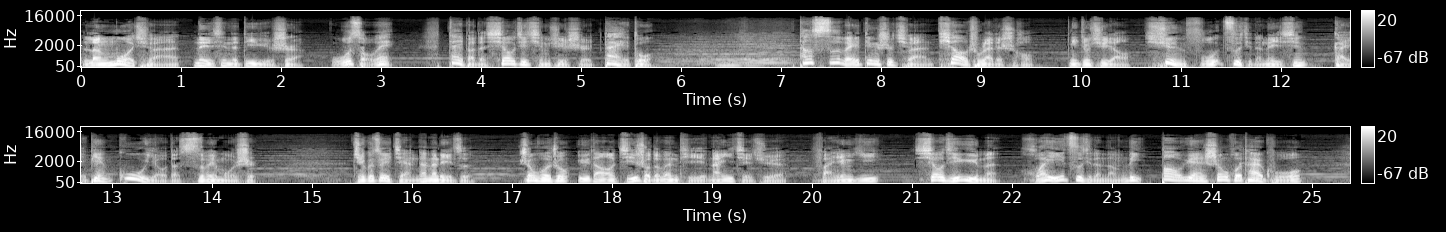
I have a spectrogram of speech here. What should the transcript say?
冷漠犬内心的低语是“无所谓”，代表的消极情绪是怠惰。当思维定势犬跳出来的时候，你就需要驯服自己的内心，改变固有的思维模式。举个最简单的例子，生活中遇到棘手的问题难以解决，反应一：消极郁闷，怀疑自己的能力，抱怨生活太苦；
